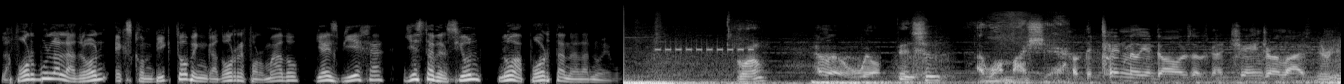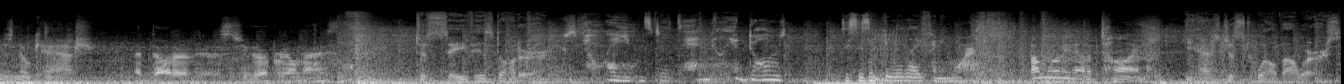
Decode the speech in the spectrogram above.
La fórmula ladrón, ex convicto, vengador reformado ya es vieja y esta versión no aporta nada nuevo. Hello? Hello, Will. Vincent? I want my share. Of the $10 million that was going to change our lives. There is no cash. That daughter of yours, she grew up real nice. To save his daughter, There's no way you can steal $10 million. This isn't your life anymore. I'm running out of time. he has just 12 hours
